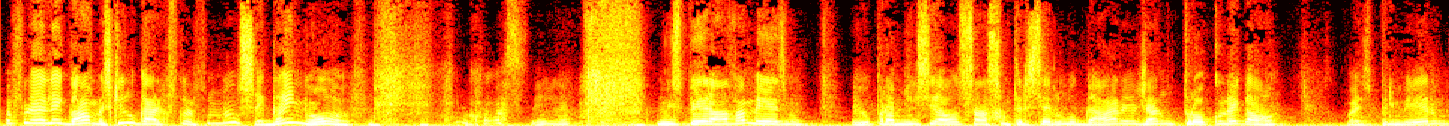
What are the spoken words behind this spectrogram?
Eu falei, é legal, mas que lugar que ficou? Falou, não, você ganhou. Como assim, né? Não esperava mesmo. Eu, para mim, se alçasse um terceiro lugar, já era um troco legal. Mas primeiro.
